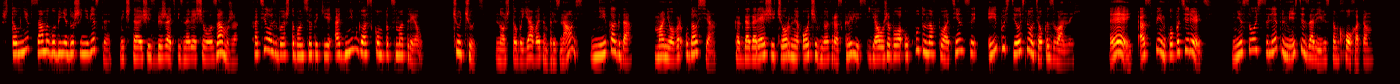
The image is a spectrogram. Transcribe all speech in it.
что мне в самой глубине души невесты, мечтающей сбежать из навязчивого замужа, хотелось бы, чтобы он все-таки одним глазком подсмотрел. Чуть-чуть. Но чтобы я в этом призналась? Никогда. Маневр удался. Когда горящие черные очи вновь раскрылись, я уже была укутана в полотенце и пустилась на утек из ванной. «Эй, а спинку потереть!» Неслось след вместе с заливистым хохотом.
